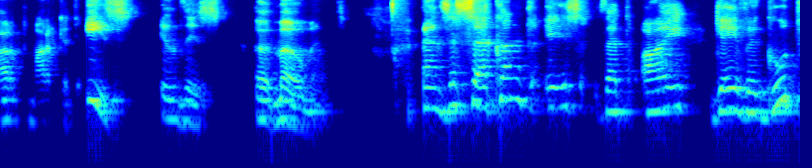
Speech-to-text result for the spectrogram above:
art market is in this uh, moment. And the second is that I gave a good,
